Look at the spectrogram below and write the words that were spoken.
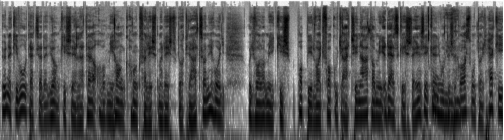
Ő neki volt egyszer egy olyan kísérlete, ami hang, hangfelismerést tudott játszani, hogy, hogy valami kis papír vagy fakutyát csinált, ami rezgésre érzékeny Ó, volt, igen. és akkor azt mondta, hogy heki,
